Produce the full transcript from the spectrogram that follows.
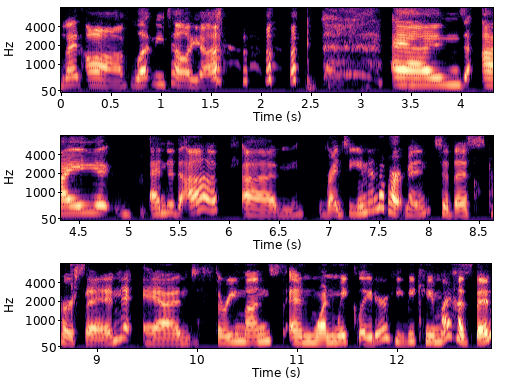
went off, let me tell you. and I ended up um, renting an apartment to this person. And three months and one week later, he became my husband.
